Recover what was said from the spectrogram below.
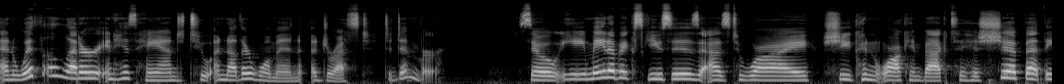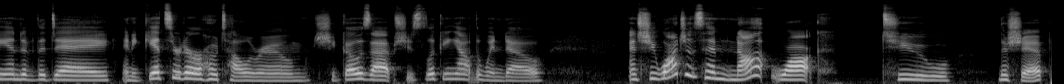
and with a letter in his hand to another woman addressed to Denver. So he made up excuses as to why she couldn't walk him back to his ship at the end of the day, and he gets her to her hotel room. She goes up, she's looking out the window, and she watches him not walk to the ship,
